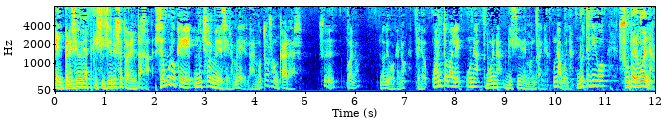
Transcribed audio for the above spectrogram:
El precio de adquisición es otra ventaja. Seguro que muchos me decís, hombre, las motos son caras. Sí, bueno, no digo que no, pero ¿cuánto vale una buena bici de montaña? Una buena. No te digo súper buena,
